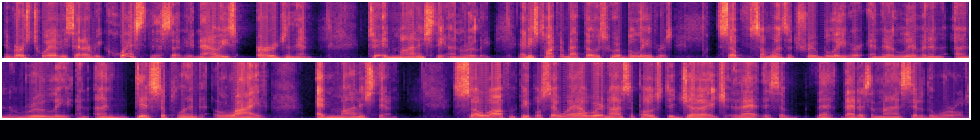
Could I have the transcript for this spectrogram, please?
In verse 12, he said, I request this of you. Now he's urging them to admonish the unruly. And he's talking about those who are believers. So if someone's a true believer and they're living an unruly, an undisciplined life, admonish them. So often people say, well, we're not supposed to judge. That is a, that, that is a mindset of the world.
